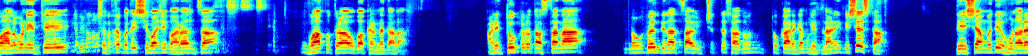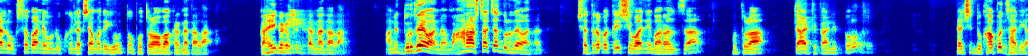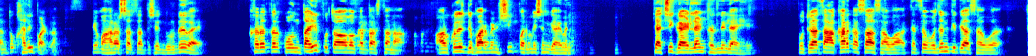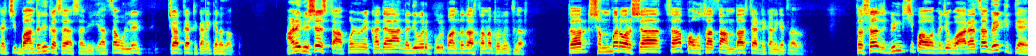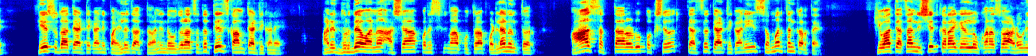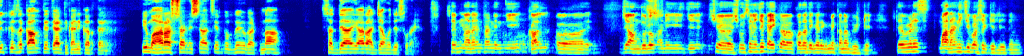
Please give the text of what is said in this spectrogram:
मालवण येथे छत्रपती शिवाजी महाराजांचा उभा पुतळा उभा करण्यात आला. आणि तो करत असताना नौदल दिनाचं औचित्य साधून तो कार्यक्रम घेतला. आणि विशेषतः देशामध्ये होणाऱ्या लोकसभा निवडणुकी लक्षामध्ये घेऊन तो पुतळा उभा करण्यात आला. काही गडबडीत करण्यात आला. आणि दुर्दैवानं महाराष्ट्राच्या दुर्दैवानं छत्रपती शिवाजी महाराजांचा पुतळा त्या ठिकाणी तो त्याची दुखापत झाली आणि तो खाली पडला. हे महाराष्ट्राचं अतिशय दुर्दैव आहे. खरं तर कोणताही पुतळा उभा करत असताना आर्कोलॉजी डिपार्टमेंटची परमिशन घ्यावी लागते. त्याची गाईडलाईन ठरलेली आहे. पुतळ्याचा आकार कसा असावा त्याचं वजन किती असावं त्याची बांधणी कसं असावी याचा उल्लेख विचार त्या ठिकाणी केला जातो. आणि विशेषतः आपण एखाद्या नदीवर पूल बांधत असताना बघितलं तर शंभर वर्षाचा पावसाचा अंदाज त्या ठिकाणी घेतला जातो. तसंच विंडची पॉवर म्हणजे वाऱ्याचा वेग किती आहे हे सुद्धा त्या ठिकाणी पाहिलं जातं आणि नौदलाचं तर तेच काम त्या ठिकाणी आहे. आणि दुर्दैवानं अशा परिस्थिती महापुत्रा पडल्यानंतर आज सत्तारूढ पक्ष त्याचं त्या ठिकाणी समर्थन करतायत. किंवा त्याचा निषेध करायला गेलेल्या लोकांना सुद्धा अडवणुकीचं काम ते त्या ठिकाणी करतायत. ही महाराष्ट्र निष्णाची दुर्दैवी घटना सध्या या राज्यामध्ये सुरू आहे. साहेब नारायण राणेंनी काल जे आंदोलक आणि जे शि- शिवसेनेचे काही क- पदाधिकारी एकमेकांना भेटले त्यावेळेस मारहाणीची भाषा केली त्यांनी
